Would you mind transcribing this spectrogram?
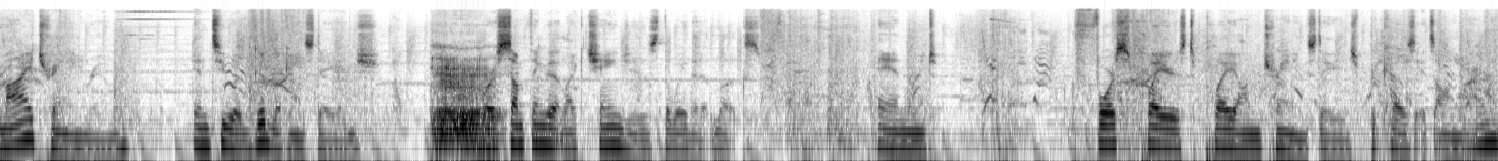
my training room into a good looking stage or something that like changes the way that it looks and force players to play on training stage because it's online.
